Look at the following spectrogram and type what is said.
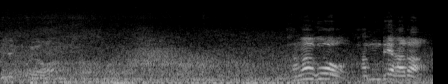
읽고요. 강하고 담대하라.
